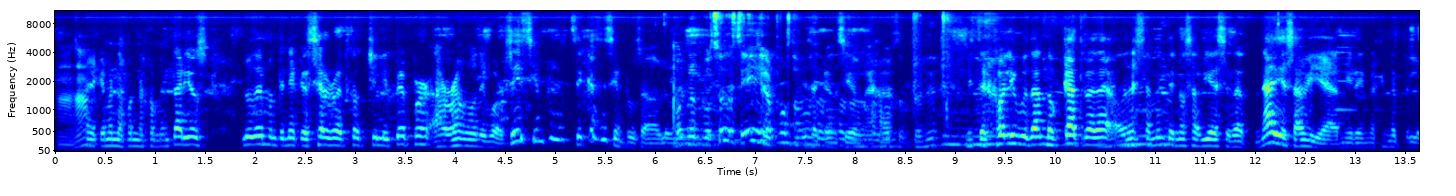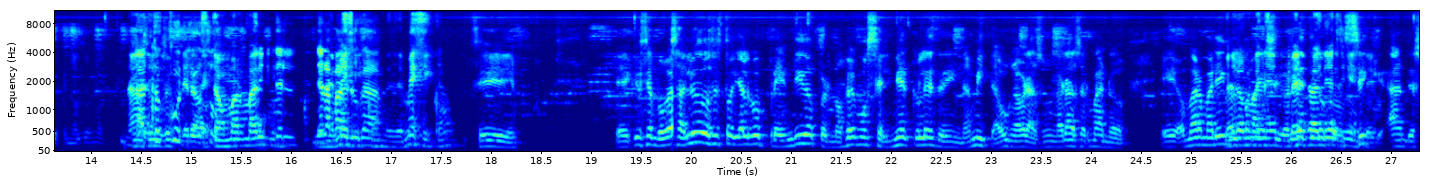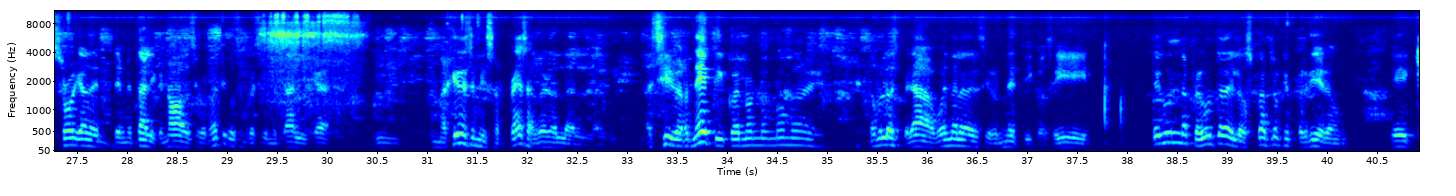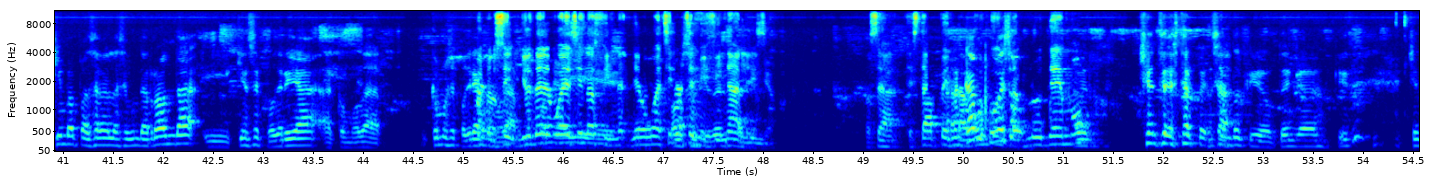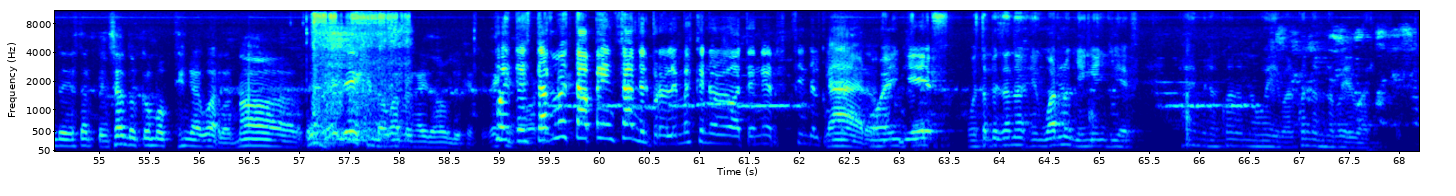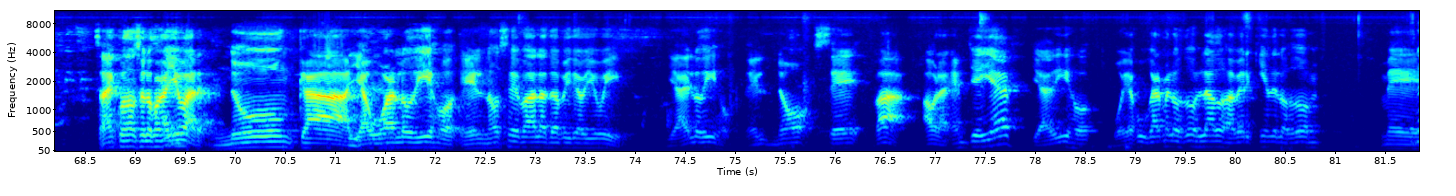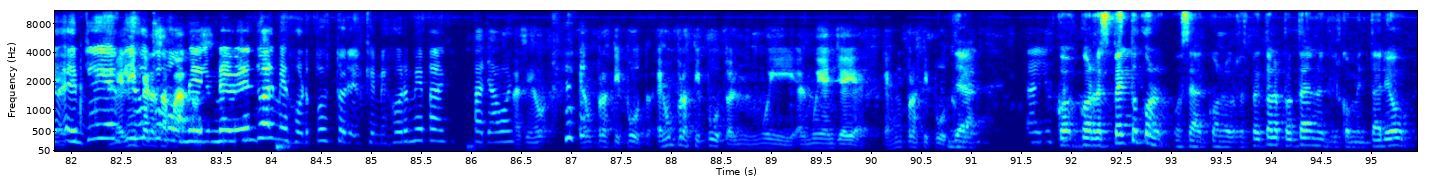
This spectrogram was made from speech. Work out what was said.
Ujú. Hay que menos poner los comentarios. Blue Demon tenía que ser Red Hot Chili Pepper Around the World. Sí, siempre, sí, casi siempre usaba Blue Lo Demon. puso, sí, lo puso. Esa canción. Mr. Hollywood dando cátedra, honestamente no sabía esa edad. Nadie sabía. Mira, imagínate lo que nos hemos. Ah, Dato curioso. Omar Marín. Del- de la madrugada. desde México. Sí. Eh, Cristian Bogas, saludos. Estoy algo prendido, pero nos vemos el miércoles de Dinamita. Un abrazo, un abrazo, hermano. Eh, Omar Marín, Velo mañana-. Sick and Destroy de, de Metallica. No, el cibernético siempre ha sido Metallica. Y imagínense mi sorpresa ver al, al- al- cibernético. No, no, no, me, no me lo esperaba. Buena la del cibernético, sí. Tengo una pregunta de los cuatro que perdieron. Eh, ¿Quién va a pasar a la segunda ronda y quién se podría acomodar? ¿Y ¿Cómo se podría Bueno, sí, yo te Pone voy a decir las, eh, yo voy a decir las semifinales. O sea, está A Demo. Chente debe estar pensando que obtenga. Chente debe estar pensando cómo obtenga Warlock. No, dé- déjenlo a Warlock en IW, gente. Pues déjenlo de a estarlo Warlock. está pensando, el problema es que no lo va a tener. Fin del Claro. O NGF. O está pensando en Warlock y en NGF. Ay, mira, ¿cuándo me lo voy a llevar? ¿Cuándo me lo voy a llevar? ¿Saben cuándo se los van a llevar? Nunca. Ya War lo dijo. Él no se va a la WWE. Ya él lo dijo. Él no se va. Ahora, MJF ya dijo, voy a jugarme los dos lados a ver quién de los dos me, No, MJF me dijo los como me, zapatos. me vendo al mejor postor, el que mejor me pague, para allá voy. Así es, un- es un prostituto. Es un prostituto el muy, el muy MJF. Es un prostituto. Ya. Con, con respecto con, o sea, con respecto a la pregunta en el comentario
